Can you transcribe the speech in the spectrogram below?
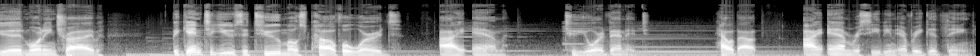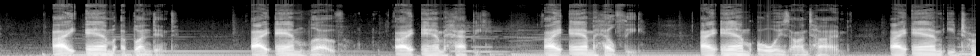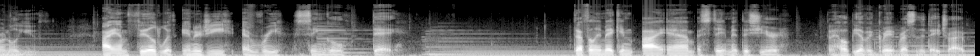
Good morning, tribe. Begin to use the two most powerful words, I am, to your advantage. How about, I am receiving every good thing? I am abundant. I am love. I am happy. I am healthy. I am always on time. I am eternal youth. I am filled with energy every single day. Definitely making I am a statement this year. And I hope you have a great rest of the day, tribe.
